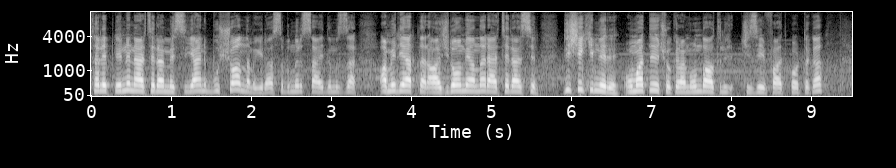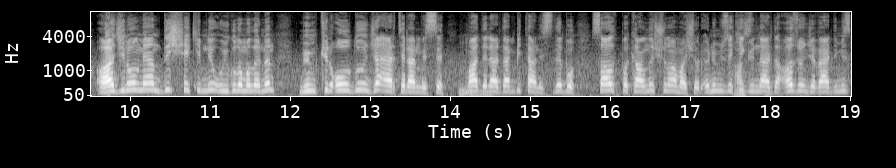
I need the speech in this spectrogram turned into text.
taleplerinin ertelenmesi. Yani bu şu anlama geliyor aslında bunları saydığımızda ameliyatlar, acil olmayanlar ertelensin. Diş hekimleri o madde de çok önemli onun da altını çizeyim Fatih Portakal acil olmayan dış hekimliği uygulamalarının mümkün olduğunca ertelenmesi. Maddelerden bir tanesi de bu. Sağlık Bakanlığı şunu amaçlıyor. Önümüzdeki Hasta. günlerde az önce verdiğimiz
